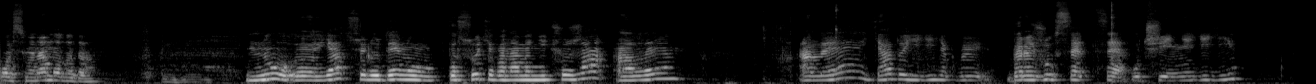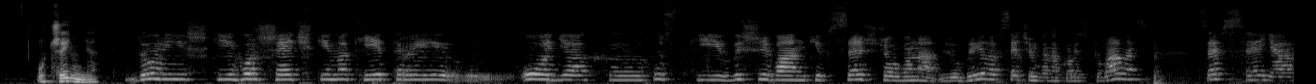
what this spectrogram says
ось вона молода. Ну, е, я цю людину, по суті, вона мені чужа, але. Але я до її якби бережу все це учіння її. Учення. Доріжки, горшечки, макітри, е, одяг, е, хустки, вишиванки, все, що вона любила, все, чим вона користувалась, це все я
